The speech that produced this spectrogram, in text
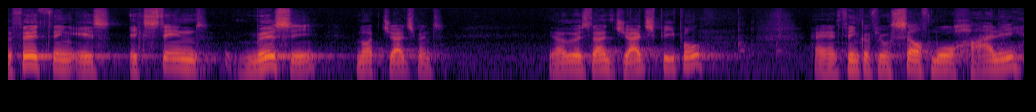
the third thing is extend mercy, not judgment. In other words, don't judge people and think of yourself more highly.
